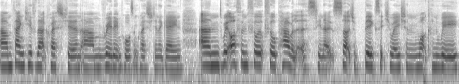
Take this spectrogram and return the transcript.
Um, thank you for that question. Um, really important question again. And we often feel, feel powerless. You know, it's such a big situation. What can we,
